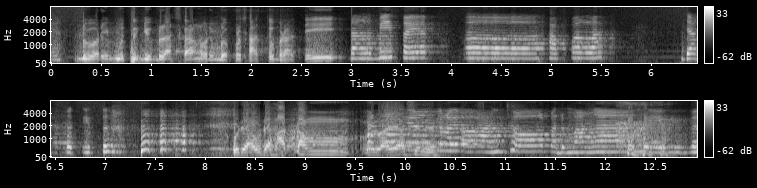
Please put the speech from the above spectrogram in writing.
ya. 2017 sekarang 2021 berarti Kurang lebih saya eh, hafal lah Jakut itu. udah udah hatam wilayah sini ya. Wilayah oh, Ancol, Pademangan, kayak gitu.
